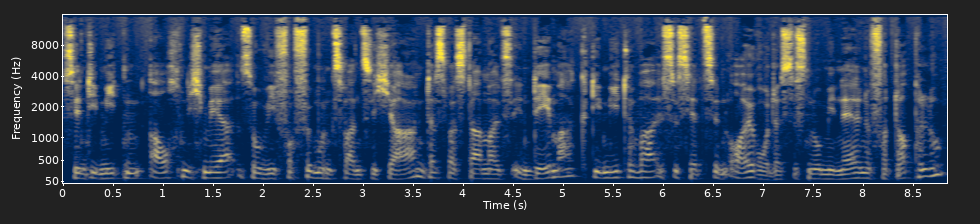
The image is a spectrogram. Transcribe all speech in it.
sind die Mieten auch nicht mehr so wie vor 25 Jahren. Das, was damals in D-Mark die Miete war, ist es jetzt in Euro. Das ist nominell eine Verdoppelung.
